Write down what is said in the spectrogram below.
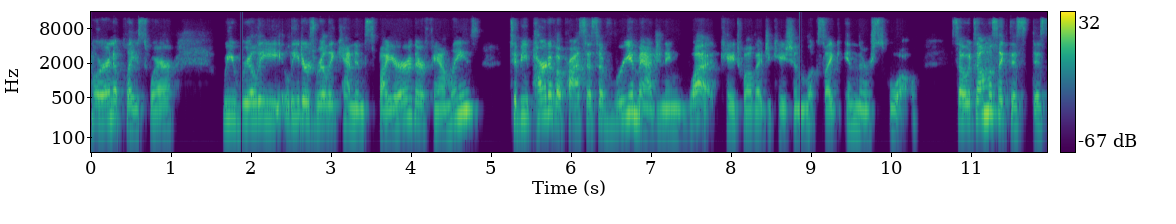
We're in a place where we really, leaders really can inspire their families to be part of a process of reimagining what K 12 education looks like in their school. So it's almost like this, this,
